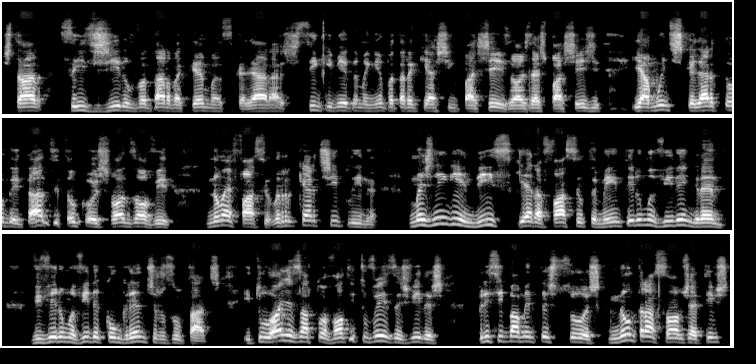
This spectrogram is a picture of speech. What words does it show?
estar, se exigir levantar da cama, se calhar às 5 e meia da manhã para estar aqui às 5 para as 6 ou às 10 para as 6 e, e há muitos, se calhar, que estão deitados e estão com os fones a ouvir. Não é fácil, requer disciplina. Mas ninguém disse que era fácil também ter uma vida em grande viver uma vida com grandes resultados. E tu olhas à tua volta e tu vês as vidas principalmente das pessoas que não traçam objetivos,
